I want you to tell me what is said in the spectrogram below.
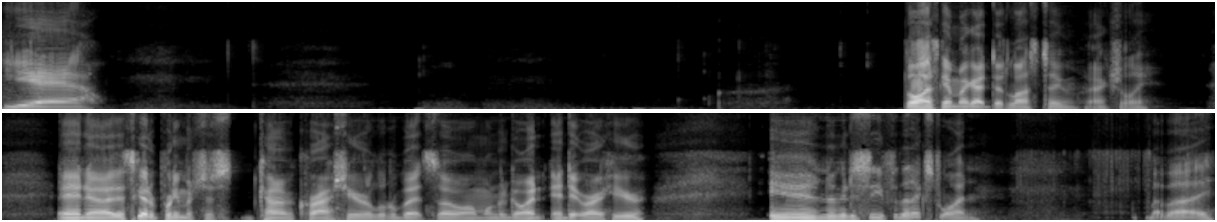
Yeah. The last game I got dead last too, actually. And uh, it's gonna pretty much just kind of crash here a little bit, so um, I'm gonna go ahead and end it right here. And I'm gonna see you for the next one. Bye bye.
